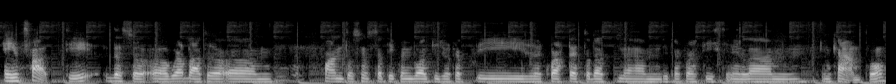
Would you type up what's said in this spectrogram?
e infatti adesso ho guardato um, quanto sono stati coinvolti i giocatori, il quartetto da, um, di trequartisti um, in campo.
